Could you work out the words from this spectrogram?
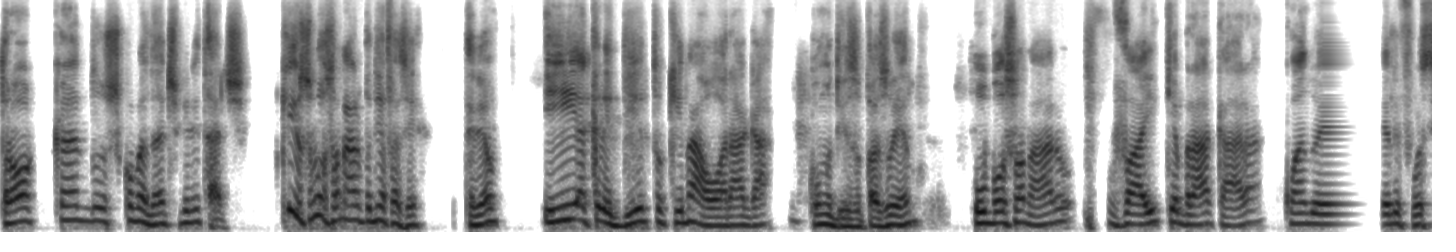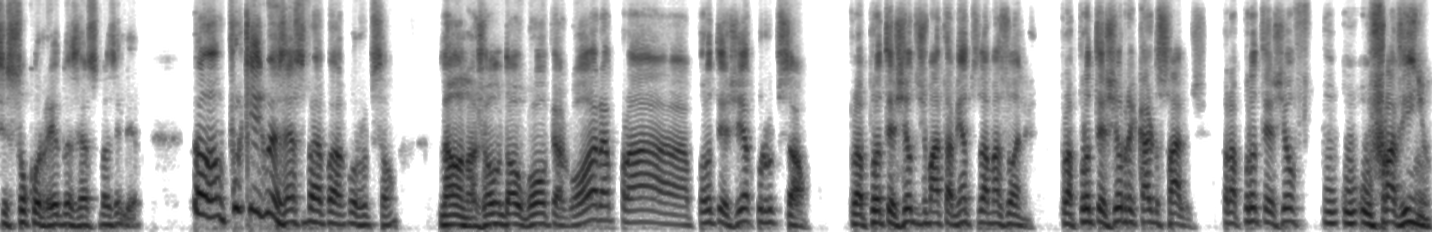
troca dos comandantes militares. Que isso o Bolsonaro podia fazer, entendeu? E acredito que na hora H, como diz o Pazuello, o Bolsonaro vai quebrar a cara quando ele fosse socorrer do Exército Brasileiro. Por que o Exército vai para a corrupção? Não, nós vamos dar o golpe agora para proteger a corrupção, para proteger o desmatamento da Amazônia, para proteger o Ricardo Salles, para proteger o, o, o Flavinho.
